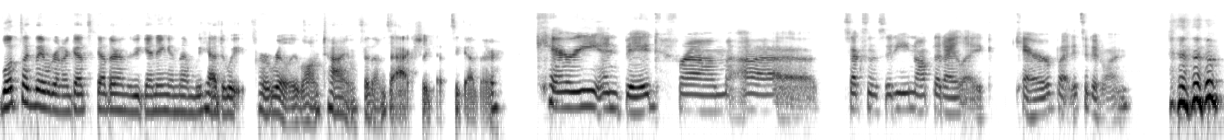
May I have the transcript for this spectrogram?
looked like they were gonna get together in the beginning, and then we had to wait for a really long time for them to actually get together. Carrie and Big from uh Sex and the City. Not that I like care, but it's a good one. that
